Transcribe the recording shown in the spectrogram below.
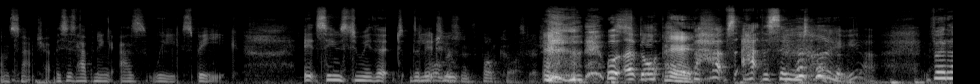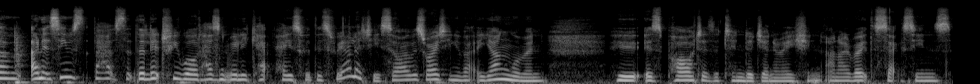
on Snapchat. This is happening as we speak it seems to me that the literary listening to the podcast. Actually. well, uh, stop uh, it. Perhaps at the same time, yeah. But um, and it seems perhaps that the literary world hasn't really kept pace with this reality. So I was writing about a young woman who is part of the Tinder generation, and I wrote the sex scenes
